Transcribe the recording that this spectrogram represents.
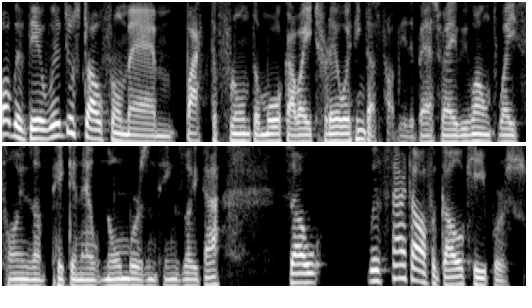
what we'll do, we'll just go from um, back to front and work our way through. I think that's probably the best way. We won't waste time on picking out numbers and things like that. So we'll start off with goalkeepers.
